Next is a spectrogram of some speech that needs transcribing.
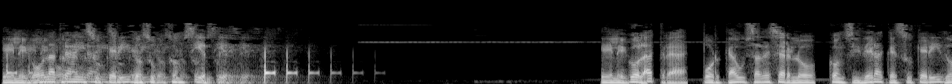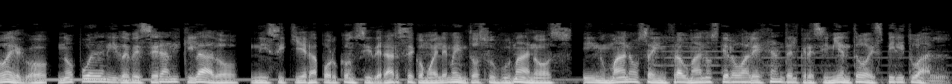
El ególatra y su querido subconsciente. El ególatra, por causa de serlo, considera que su querido ego, no puede ni debe ser aniquilado, ni siquiera por considerarse como elementos subhumanos, inhumanos e infrahumanos que lo alejan del crecimiento espiritual.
